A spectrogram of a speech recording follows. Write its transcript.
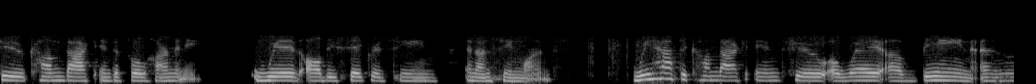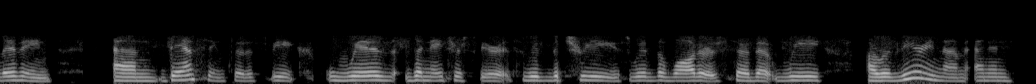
to come back into full harmony with all these sacred seen and unseen ones. We have to come back into a way of being and living and dancing, so to speak, with the nature spirits, with the trees, with the waters, so that we are revering them and in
